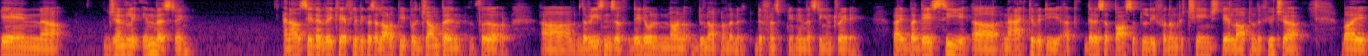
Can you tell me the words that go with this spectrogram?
in uh, generally investing. And I'll say that very carefully because a lot of people jump in for uh, the reasons of they don't know, do not know the difference between investing and trading, right? But they see uh, an activity, uh, there is a possibility for them to change their lot in the future by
